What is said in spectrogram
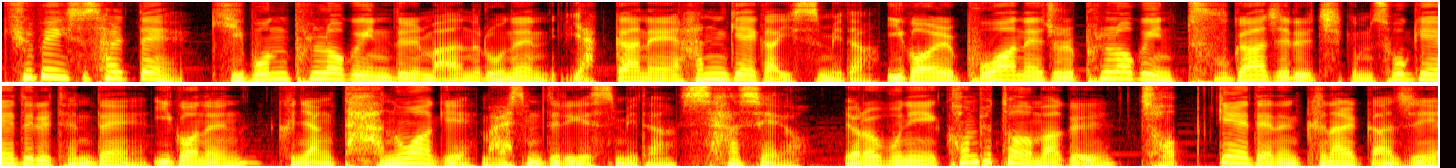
큐베이스 살 때 기본 플러그인들만으로는 약간의 한계가 있습니다. 이걸 보완해줄 플러그인 두 가지를 지금 소개해드릴 텐데 이거는 그냥 단호하게 말씀드리겠습니다. 사세요. 여러분이 컴퓨터 음악을 접게 되는 그날까지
